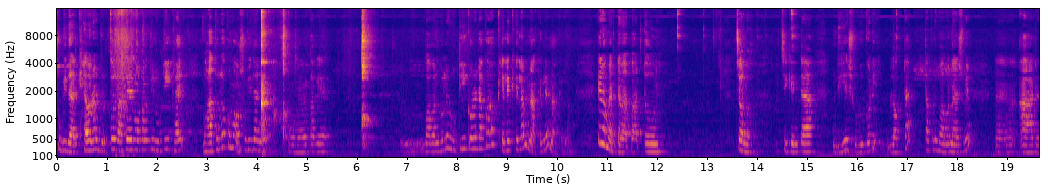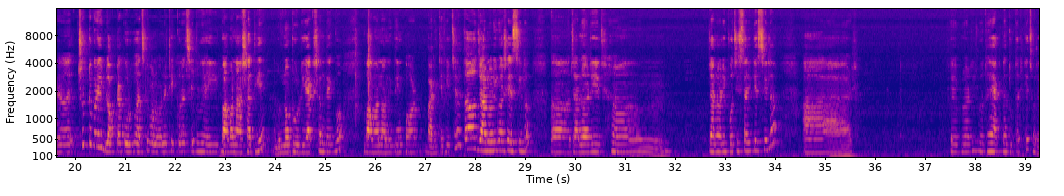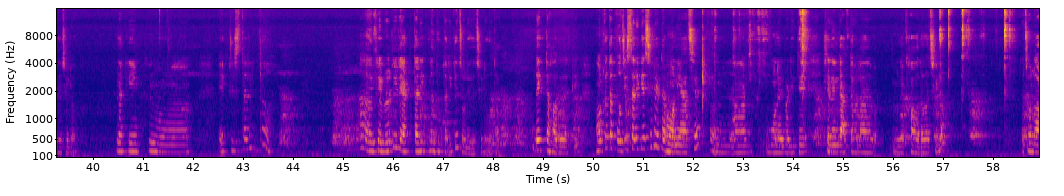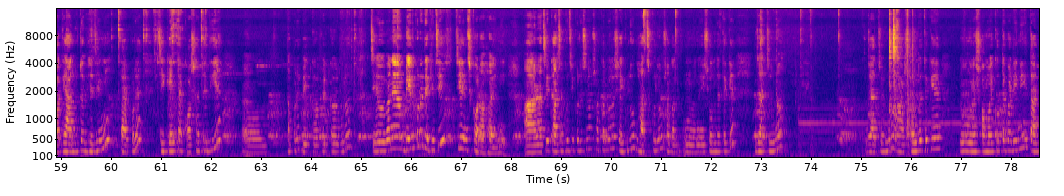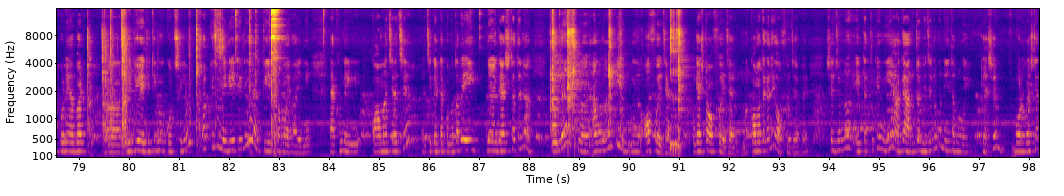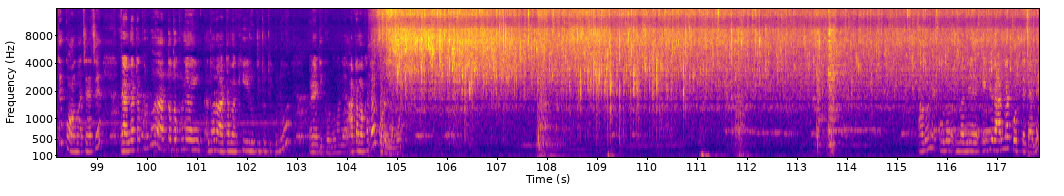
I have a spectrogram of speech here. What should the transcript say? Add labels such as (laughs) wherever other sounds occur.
সুবিধা আর কি। আমরা তো রাতে মোটামুটি রুটি খাই। ভাত হলেও কোনো অসুবিধা নেই। তবে বাবান বলল, রুটি করে ডাকো, খেলে খেলাম, না খেলে না খেলাম। এরকম একটা ব্যাপার। তো, চলো, চিকেনটা দিয়ে শুরু করি ব্লগটা। তারপরে বাবান আসবে। আর ছোট্ট করে এই ব্লগটা করব। আজকে মনে মনে ঠিক করেছি। এই বাবান আসা দিয়ে নটু রিয়াকশন দেখব। বাবান অনেকদিন পর বাড়িতে ফিরছে। তাও জানুয়ারি মাসে এসেছিল। জানুয়ারির জানুয়ারি পঁচিশ তারিখে এসেছিল। আর ফেব্রুয়ারির বোধহয় এক না দু তারিখে চলে গেছিল। নাকি একত্রিশ তারিখ তো? হ্যাঁ ওই ফেব্রুয়ারির এক তারিখ না দু তারিখে চলে গেছিল বোধহয়। দেখতে হবে আর কি। মোট কথা পঁচিশ তারিখে ছিল, এটা মনে আছে। আমার বোনের বাড়িতে সেদিন রাত্রেবেলা মানে খাওয়া দাওয়া ছিল চলো, আগে আলুটা ভেজে নিই, তারপরে চিকেনটা কষাতে দিয়ে তারপরে বেড কভার ফেড কভারগুলো মানে বের করে রেখেছি চেঞ্জ করা হয়নি। আর আজকে কাচাকুচি করেছিলাম সকালবেলা, সেগুলোও ভাজ করলাম সকাল মানে সন্ধ্যে থেকে। যার জন্য যার জন্য, আর সন্ধ্যে থেকে সময় করতে পারিনি। তারপরে আবার ভিডিও এডিটিংও করছিলাম। সব কিছু মিলিয়ে টিলিয়ে আর কি সময় হয়নি। এখন এই কম আছে আছে, চিকেনটা করব। তবে এই গ্যাসটাতে না করলে এমন হয় কি অফ হয়ে যায়। গ্যাসটা অফ হয়ে যায়। কমাতে গেলেই অফ হয়ে যাবে। সেই জন্য এটা থেকে নিয়ে আগে আলুটা ভেজে নেব, নিয়ে তারপর ওই গ্যাসে, বড় গ্যাসটাতে কম আছে আছে রান্নাটা করব। আর ততক্ষণে ওই ধরো আটা মাখিয়ে রুটি টুটিগুলো রেডি করব। মানে আটা মাখাটা করে নেব আমার না কোনো মানে এই যে রান্না করতে গেলে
